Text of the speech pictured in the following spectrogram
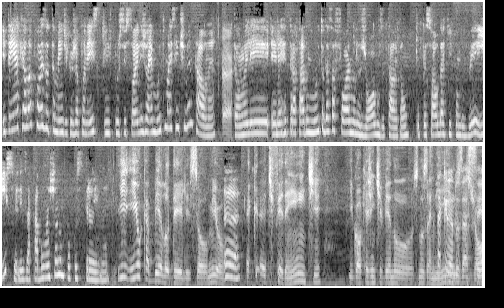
E tem aquela coisa também de que o japonês, por si só, ele já é muito mais sentimental, né? É. Então ele, ele é retratado muito dessa forma nos jogos e tal. Então o pessoal daqui, quando vê isso, eles acabam achando um pouco estranho, né? E, e o cabelo deles, ô Mil? Ah. É, é diferente? Igual que a gente vê nos, nos animes. Você tá querendo usar seda,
